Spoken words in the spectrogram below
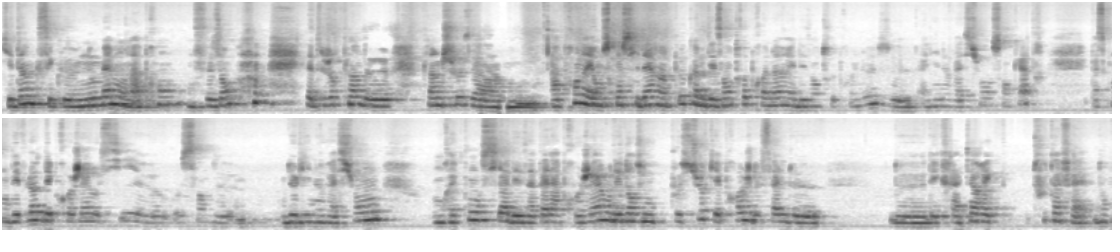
qui est dingue, c'est que nous-mêmes on apprend en faisant. Il y a toujours plein de, choses à apprendre et on se considère un peu comme des entrepreneurs et des entrepreneuses à l'innovation 104 parce qu'on développe des projets aussi au sein de l'innovation on répond aussi à des appels à projets. On est dans une posture qui est proche de celle de, des créateurs. Et, tout à fait. Donc,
